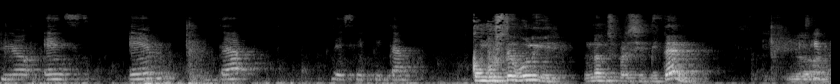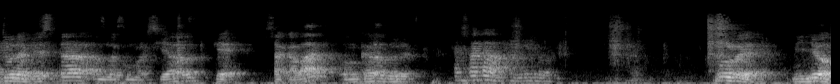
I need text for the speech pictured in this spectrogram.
no ens hem de precipitar. com vostè vulgui. No ens precipitem. I l'aventura aquesta amb la comercial, què? S'ha acabat o encara dura? Es va acabar fa mesos. Molt bé, millor.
